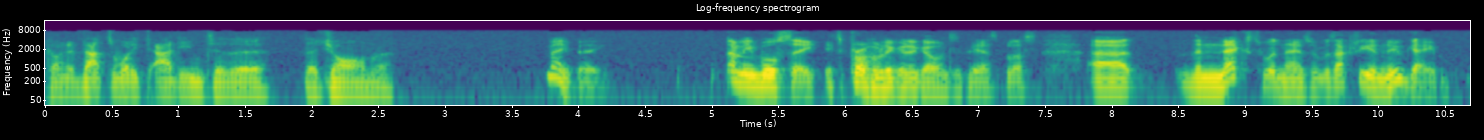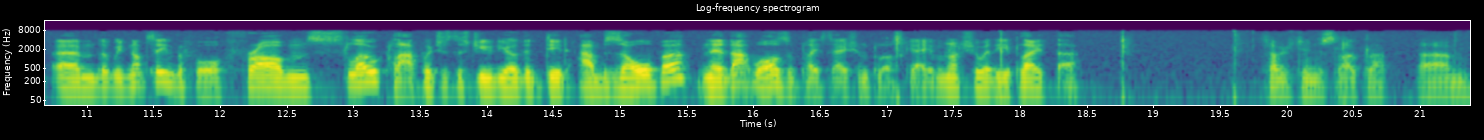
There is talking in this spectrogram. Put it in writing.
Kind of that's what it's adding to the the genre. Maybe. I mean, we'll see. It's probably going to go onto PS Plus. Uh, the next announcement was actually a new game um, that we'd not seen before from Sloclap, which is the studio that did Absolver. Now, that was a PlayStation Plus game. I'm not sure whether you played that. So I'm just doing the slow clap. Um,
